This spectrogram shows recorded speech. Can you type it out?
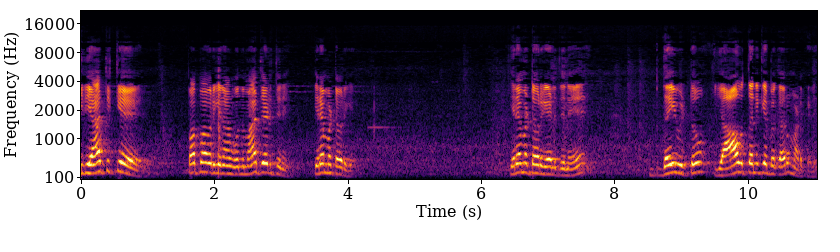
ಇದು ಯಾತಕ್ಕೆ? ಪಾಪ ಅವರಿಗೆ ನಾನು ಒಂದು ಮಾತು ಹೇಳ್ತೀನಿ. ಹಿರೇಮಠ ಅವರಿಗೆ. ಹಿರೇಮಠ ಅವ್ರಿಗೆ ಹೇಳ್ತೀನಿ, ದಯವಿಟ್ಟು ಯಾವ ತನಿಖೆ ಬೇಕಾದ್ರೂ ಮಾಡ್ಕೊಳ್ಳಿ.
